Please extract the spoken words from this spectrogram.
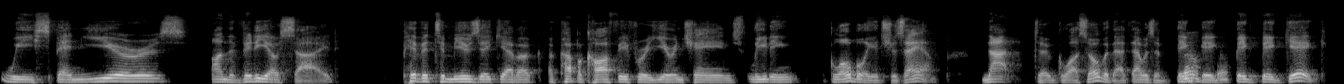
We spend years on the video side pivot to music. You have a, a cup of coffee for a year and change, leading globally at Shazam. Not to gloss over that. That was a big, yeah, big, yeah. big, big gig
